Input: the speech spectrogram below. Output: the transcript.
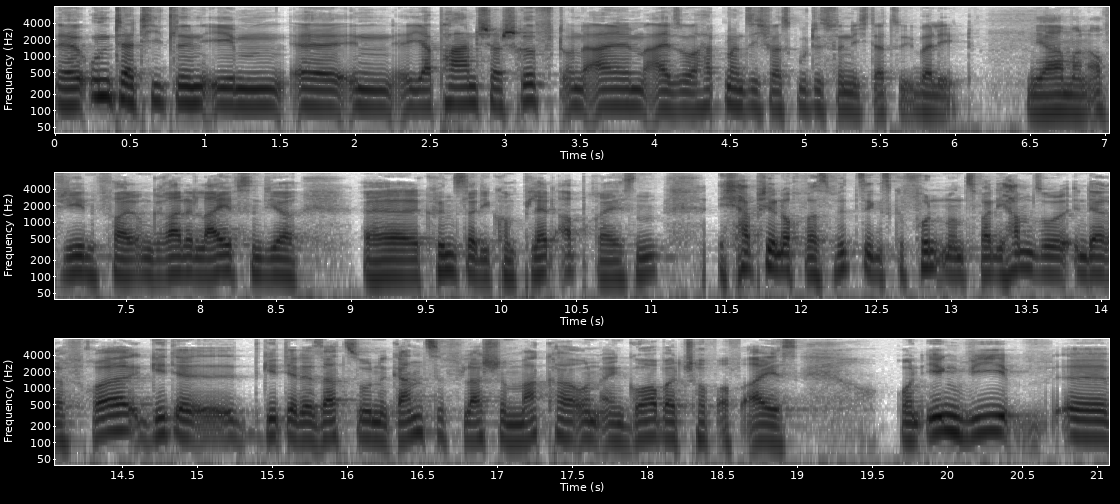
äh, Untertiteln eben äh, in japanischer Schrift und allem. Also hat man sich was Gutes, finde ich, dazu überlegt. Ja, man, auf jeden Fall. Und gerade live sind ja äh, Künstler, die komplett abreißen. Ich habe hier noch was Witziges gefunden und zwar, die haben so in der Refrain geht ja, geht ja der Satz so eine ganze Flasche Macker und ein Gorbatschow auf Eis. Und irgendwie äh,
